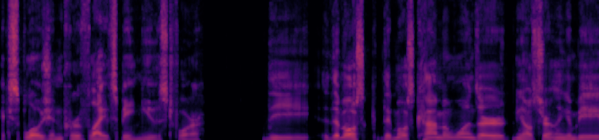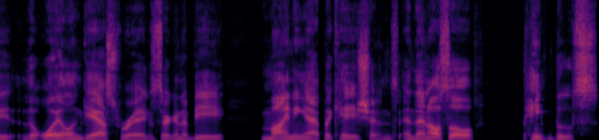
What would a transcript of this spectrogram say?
explosion-proof lights being used for? The the most the most common ones are you know certainly going to be the oil and gas rigs. They're going to be mining applications, and then also paint booths.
